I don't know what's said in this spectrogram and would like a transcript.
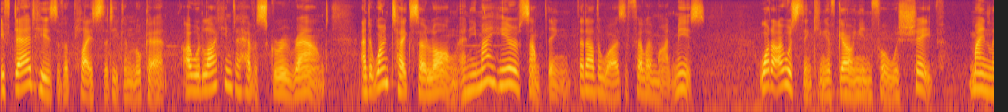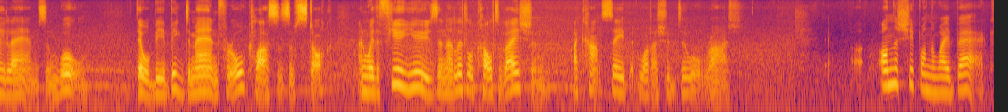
if Dad hears of a place that he can look at, I would like him to have a screw round and it won't take so long and he may hear of something that otherwise a fellow might miss. What I was thinking of going in for was sheep, mainly lambs and wool. There will be a big demand for all classes of stock and with a few ewes and a little cultivation, I can't see but what I should do all right. On the ship on the way back,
